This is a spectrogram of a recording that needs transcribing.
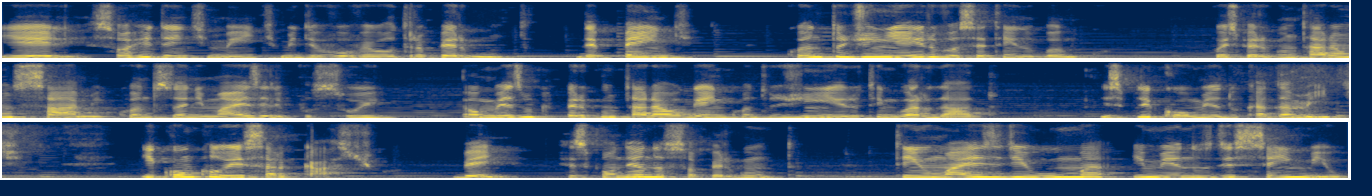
E ele, sorridentemente, me devolveu outra pergunta. Depende. Quanto dinheiro você tem no banco? Pois perguntar a um Sami quantos animais ele possui é o mesmo que perguntar a alguém quanto dinheiro tem guardado, explicou-me educadamente. E concluí sarcástico. Bem, respondendo a sua pergunta, tenho mais de uma e menos de cem mil.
